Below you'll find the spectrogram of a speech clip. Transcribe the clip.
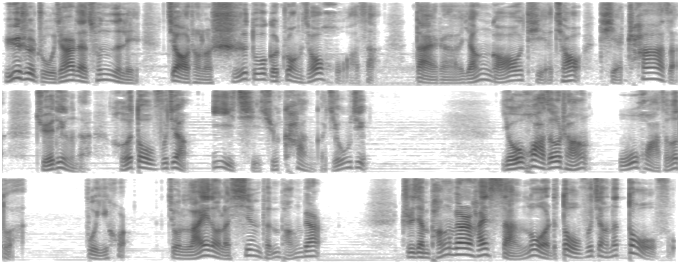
于是主家在村子里叫上了十多个壮小伙子，带着羊镐、铁锹、铁叉子，决定呢和豆腐匠一起去看个究竟。有话则长，无话则短。不一会儿。就来到了新坟旁边，只见旁边还散落着豆腐匠的豆腐，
